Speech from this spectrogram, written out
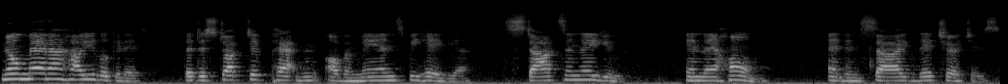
No matter how you look at it, the destructive pattern of a man's behavior starts in their youth, in their home, and inside their churches.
